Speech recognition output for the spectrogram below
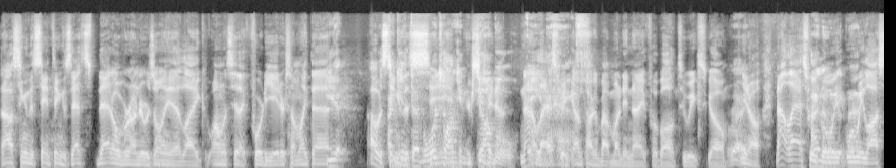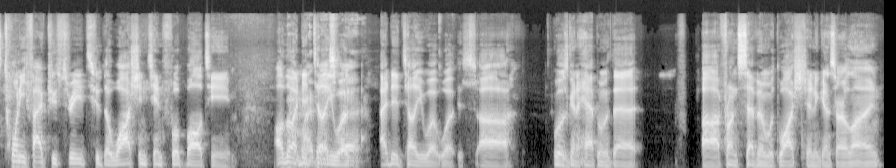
And I was thinking the same thing because that's that over under was only at like I want to say like forty eight or something like that. Yeah. I was thinking the that, same. we're talking excuse me, double Not, not eight and a last week. I'm talking about Monday Night Football two weeks ago. Right. You know, not last week when we when we lost twenty five to three to the Washington Football Team. Although I did tell you what bet. I did tell you what was uh, what was going to happen with that uh, front seven with Washington against our line.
